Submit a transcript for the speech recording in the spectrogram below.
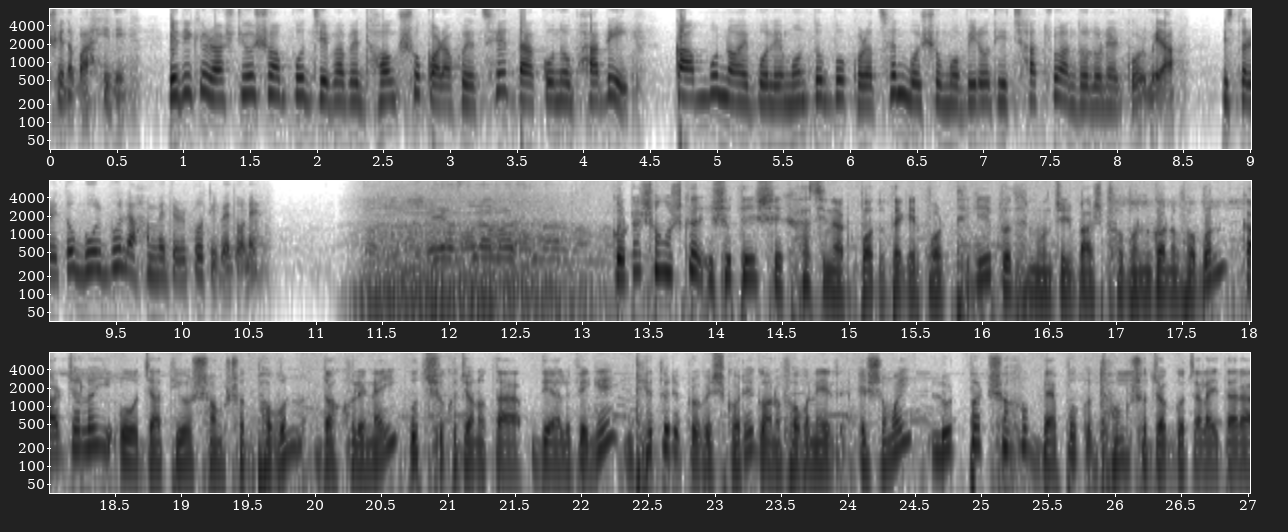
সেনাবাহিনী। এদিকে রাষ্ট্রীয় সম্পদ যেভাবে ধ্বংস করা হয়েছে, তা কোনোভাবেই কাম্য নয় বলে মন্তব্য করেছেন বৈষম্য বিরোধী ছাত্র আন্দোলনের কর্মীরা। বিস্তারিত বুলবুল আহমেদের প্রতিবেদনে। কোটা সংস্কার ইস্যুতে শেখ হাসিনার পদত্যাগের পর থেকে প্রধানমন্ত্রীর বাসভবন, গণভবন, কার্যালয় ও জাতীয় সংসদ ভবন দখলে নেয় উৎসুক জনতা। দেয়াল ভেঙে ভেতরে প্রবেশ করে গণভবনের এ সময় লুটপাট সহ ব্যাপক ধ্বংসযজ্ঞ চালায় তারা।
